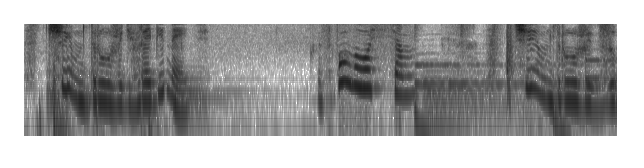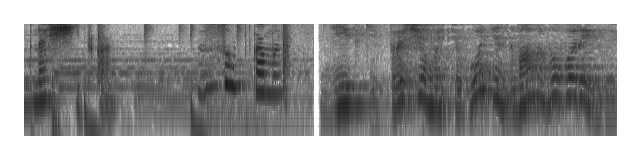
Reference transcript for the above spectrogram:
З чим дружить гребінець? З волоссям. Чим дружить зубна щітка? З зубками. Дітки, про що ми сьогодні з вами говорили?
